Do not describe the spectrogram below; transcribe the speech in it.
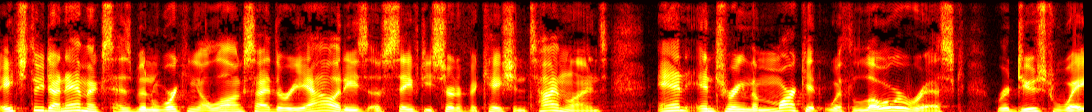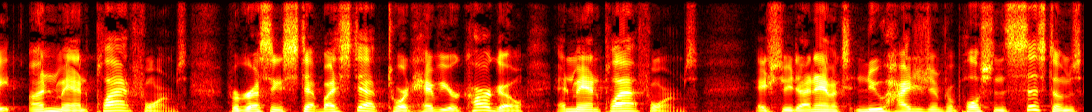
H3 Dynamics has been working alongside the realities of safety certification timelines and entering the market with lower risk, reduced weight, unmanned platforms, progressing step by step toward heavier cargo and manned platforms. H3 Dynamics' new hydrogen propulsion systems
